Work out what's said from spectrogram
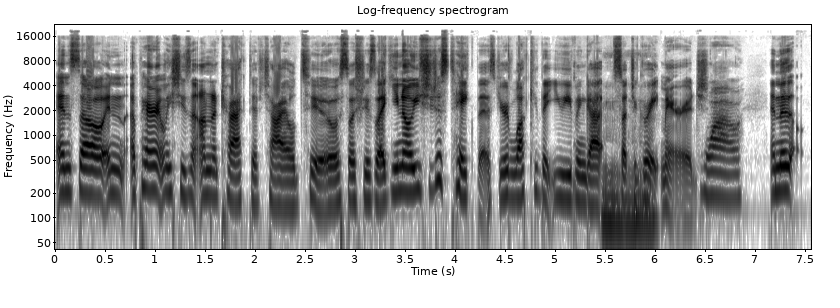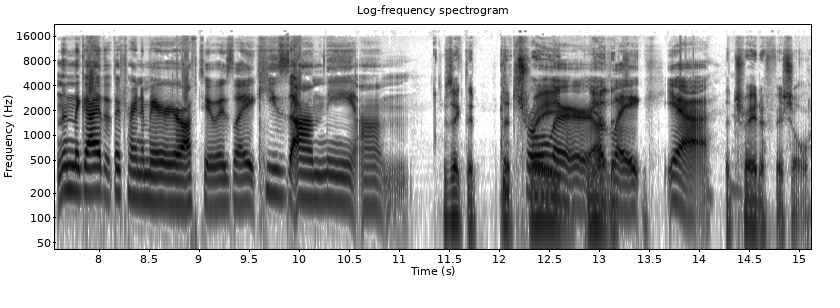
And so, and apparently she's an unattractive child too. So she's like, you know, you should just take this. You're lucky that you even got such a Mhm. great marriage. Wow. And the and the guy that they're trying to marry her off to is like, he's on the um He's like the the controller trade, yeah, of the, like, yeah, the trade official.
